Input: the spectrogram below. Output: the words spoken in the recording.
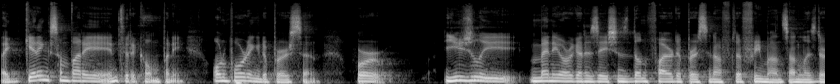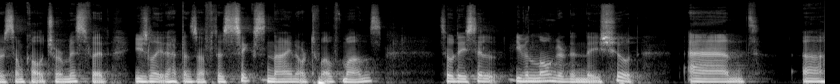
Like getting somebody into the company onboarding the person. For usually many organizations don't fire the person after three months unless there's some culture misfit. Usually it happens after six nine or 12 months. So they still even longer than they should. And uh,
